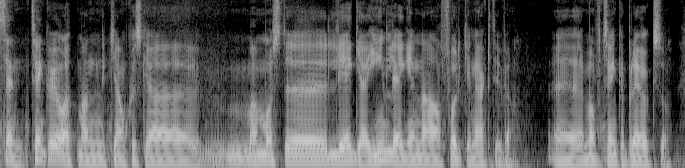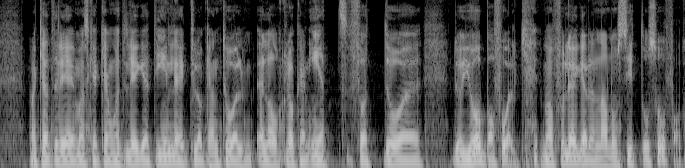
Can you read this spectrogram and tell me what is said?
sen tänker jag att man kanske ska, man måste lägga inläggen när folk är aktiva. Eh, man får tänka på det också. Man, kan inte, man ska kanske inte lägga ett inlägg klockan 12 eller klockan 1 för att då, eh, då jobbar folk. Man får lägga det när de sitter och surfar.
